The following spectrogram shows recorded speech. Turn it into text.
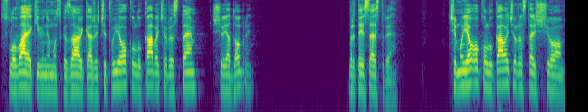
слова, які він йому сказав, і каже, чи твоє око лукаве через те, що я добрий? Брати і сестри, чи моє око лукаве через те, що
